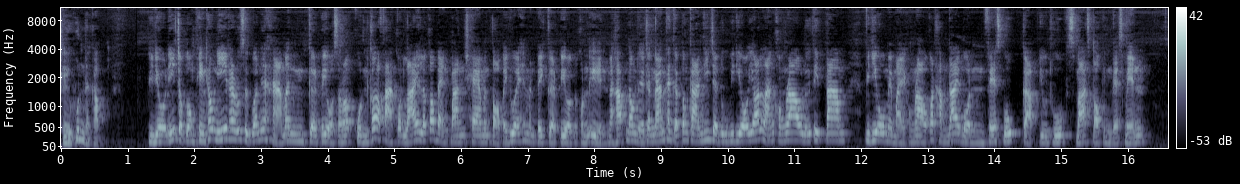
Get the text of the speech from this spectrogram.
ถือหุ้นเถอะครับ วิดีโอนี้จบลงเพียงเท่านี้ถ้ารู้สึกว่าเนื้อหามันเกิดประโยชน์สำหรับคุณก็ฝากกดไลค์แล้วก็แบ่งปันแชร์มันต่อไปด้วยให้มันไปเกิดประโยชน์กับคนอื่นนะครับนอกเหนือจากนั้นถ้าเกิดต้องการที่จะดูวิดีโอย้อนหลังของเรา หรือติดตามวิดีโอใหม่ๆ ของเราก็ทำได้บน Facebook กับ YouTube Smart Stock Investment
